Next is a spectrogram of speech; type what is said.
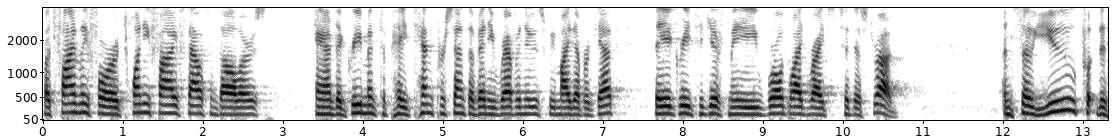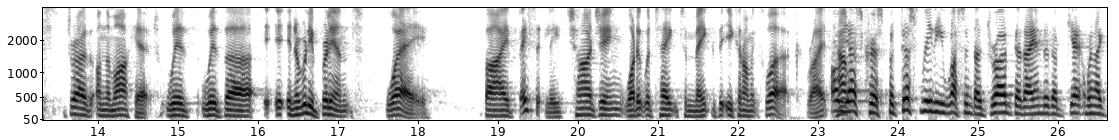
But finally, for $25,000 and agreement to pay 10% of any revenues we might ever get, they agreed to give me worldwide rights to this drug. And so you put this drug on the market with, with, uh, in a really brilliant way by basically charging what it would take to make the economics work, right? Oh How- yes, Chris, but this really wasn't a drug that I ended up getting when I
